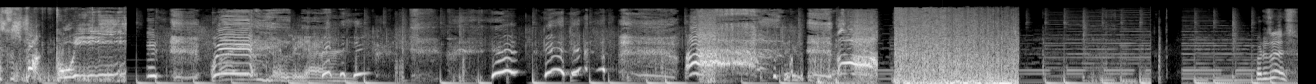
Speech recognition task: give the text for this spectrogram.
Fast as fuck, boy. Wee! What is this?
